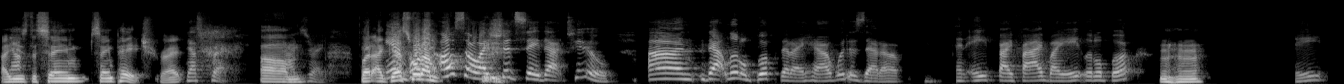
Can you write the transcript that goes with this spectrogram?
I use the same, same page, right? That's correct. Um, That's right. But I and guess what I'm also, I should say that too on that little book that I have. What is that? A an eight by five by eight little book? Mm-hmm. Eight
